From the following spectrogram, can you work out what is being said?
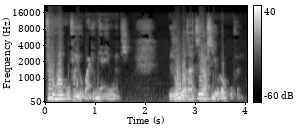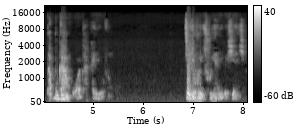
分红和股份有关就面临一个问题：如果他只要是有了股份，他不干活，他可以有分红，这就会出现一个现象，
